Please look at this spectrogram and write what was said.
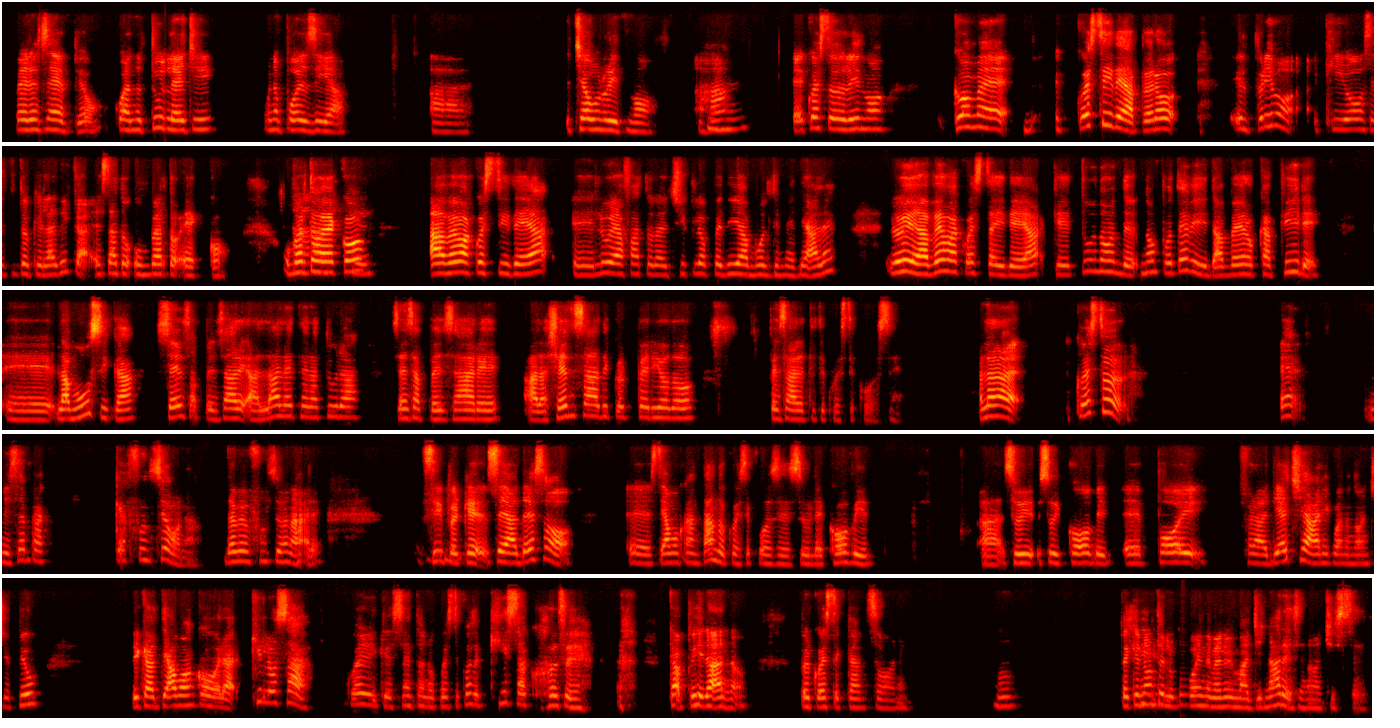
Per esempio, quando tu leggi una poesia, uh, c'è un ritmo, uh-huh. mm-hmm. e questo ritmo, come questa idea però, il primo che io ho sentito che la dica è stato Umberto Eco. Umberto ah, Eco sì. aveva questa idea eh, lui ha fatto l'enciclopedia multimediale, lui aveva questa idea che tu non, non potevi davvero capire eh, la musica senza pensare alla letteratura, senza pensare alla scienza di quel periodo, pensare a tutte queste cose. Allora, questo è, mi sembra che funziona, deve funzionare. Sì, perché se adesso eh, stiamo cantando queste cose sulle Covid, uh, sui, sui Covid e poi fra dieci anni, quando non c'è più, li cantiamo ancora. Chi lo sa? Quelli che sentono queste cose, chissà cosa capiranno per queste canzoni. Mm? Perché sì. non te lo puoi nemmeno immaginare se non ci sei.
